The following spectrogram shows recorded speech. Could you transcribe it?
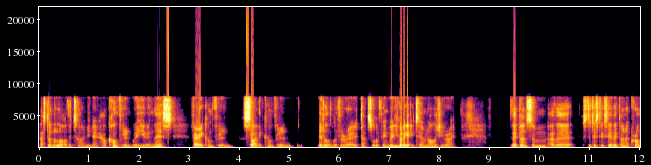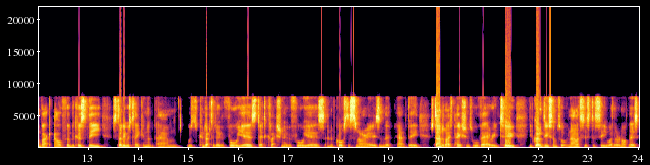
That's done a lot of the time. You know, how confident were you in this? Very confident, slightly confident, middle of the road, that sort of thing. But you've got to get your terminology right. They've done some other statistics here. They've done a Cronbach alpha because the study was taken um, was conducted over four years, data collection over four years, and of course the scenarios and the uh, the standardized patients will vary too. You've got to do some sort of analysis to see whether or not there's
